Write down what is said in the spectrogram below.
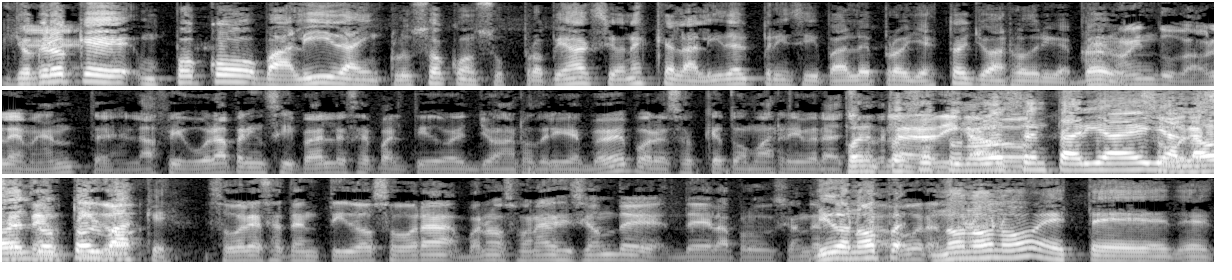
yo creo que un poco valida incluso con sus propias acciones que la líder principal del proyecto es Joan Rodríguez Ah, no, Bebe. indudablemente. La figura principal de ese partido es Joan Rodríguez Bebe, por eso es que Tomás Rivera Pues entonces tú no lo sentarías a ella al lado del doctor 72 Vázquez. Sobre 72 horas, bueno, es una decisión de, de la producción de Digo, no, no, no, no, este, eh,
